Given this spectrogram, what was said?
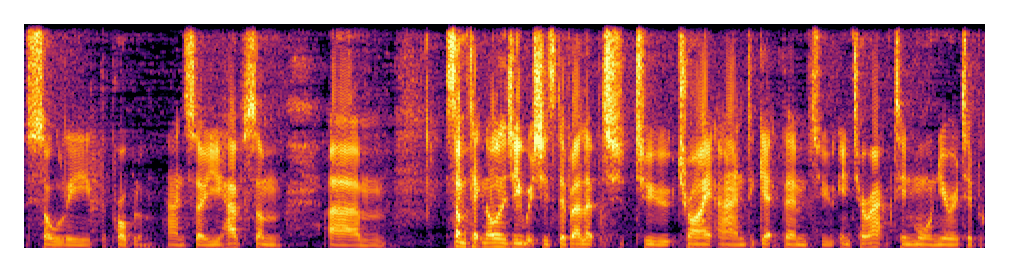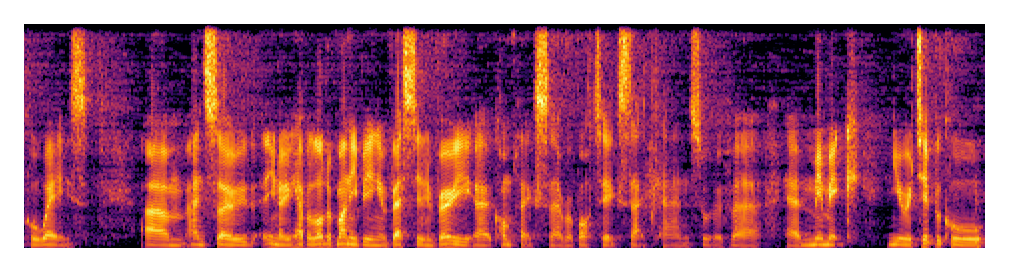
solely the problem. And so you have some um, some technology which is developed to try and get them to interact in more neurotypical ways. Um, and so, you know, you have a lot of money being invested in very uh, complex uh, robotics that can sort of uh, uh mimic neurotypical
